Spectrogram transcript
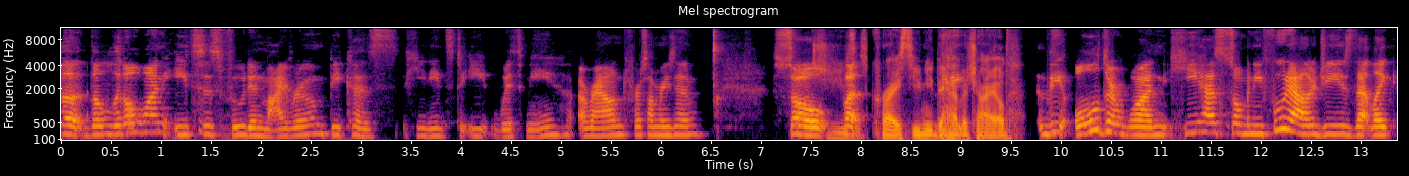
the the little one eats his food in my room because he needs to eat with me around for some reason. So, Jesus but Christ, you need to have a child. the older one, he has so many food allergies that like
